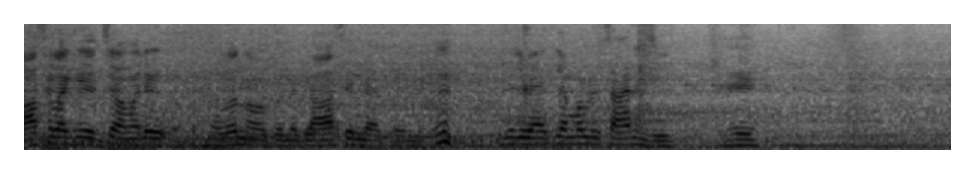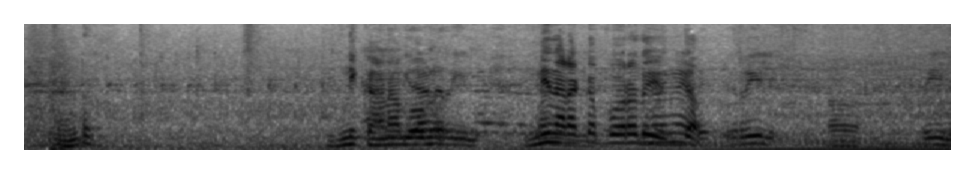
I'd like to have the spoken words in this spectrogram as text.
ഗ്ലാസ്സിളക്കി വെച്ച് അമൽ മുഖം നോക്കുന്നു ഗ്ലാസ് ഇല്ലാത്ത ഇതിന്റെ ബാക്കിൽ നമ്മളൊരു സാധനം ചെയ്യും. കണ്ടോ? ഇനി കാണാൻ പോകുന്ന പോകുന്നത്. ഇനി നടക്ക പോறது യുദ്ധം. റീൽ റീൽ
